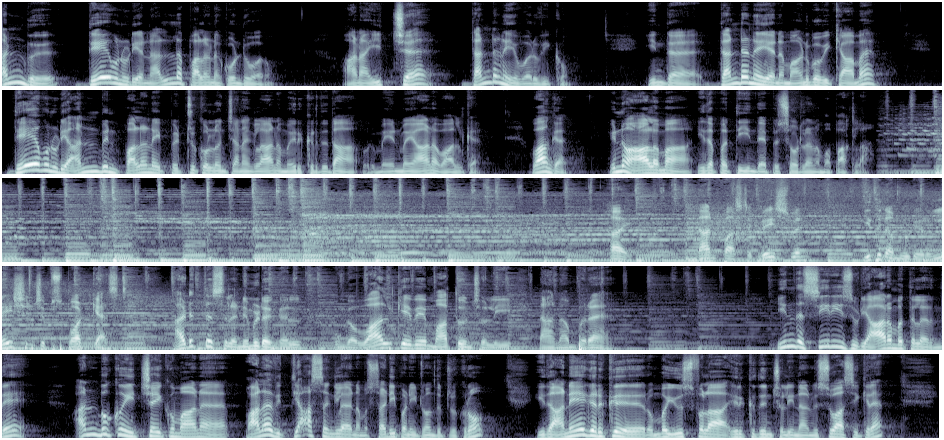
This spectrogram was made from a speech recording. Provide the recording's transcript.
அன்பு தேவனுடைய நல்ல பலனை கொண்டு வரும். ஆனால் இச்சை தண்டனையை வருவிக்கும். இந்த தண்டனையை நம்ம அனுபவிக்காம தேவனுடைய அன்பின் பலனை பெற்றுக்கொள்ளும் ஜனங்களாக நம்ம இருக்கிறது தான் ஒரு மேன்மையான வாழ்க்கை. வாங்க இன்னும் ஆழமாக இதை பற்றி இந்த எபிசோட்ல நம்ம பார்க்கலாம். ஹாய் நான் பாஸ்டர் கிரேஸ்வன். இது நம்மளுடைய ரிலேஷன்ஷிப்ஸ் பாட்காஸ்ட் அடுத்த சில நிமிடங்கள் உங்கள் வாழ்க்கையவே மாற்றும்னு சொல்லி நான் நம்புகிறேன் இந்த சீரீஸுடைய ஆரம்பத்திலருந்தே அன்புக்கும் இச்சைக்குமான பல வித்தியாசங்களை நம்ம ஸ்டடி பண்ணிட்டு வந்துட்டுருக்குறோம் இது அநேகருக்கு ரொம்ப யூஸ்ஃபுல்லாக இருக்குதுன்னு சொல்லி நான் விசுவாசிக்கிறேன்.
